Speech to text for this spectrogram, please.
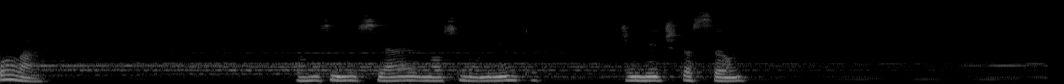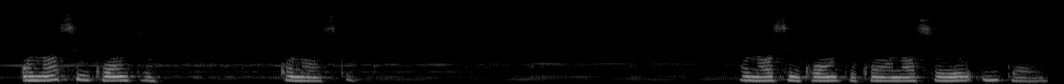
Olá, vamos iniciar o nosso momento de meditação, o nosso encontro conosco, o nosso encontro com o nosso eu interno.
